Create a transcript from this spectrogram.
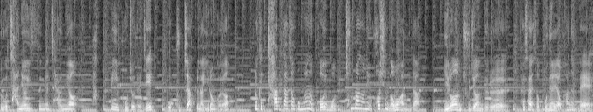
그리고 자녀 있으면 자녀 학비 보조되지, 뭐 국제학교나 이런 거요. 이렇게 다 따져보면 거의 뭐 천만 원이 훨씬 넘어갑니다. 이런 주재원들을 회사에서 보내려고 하는데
